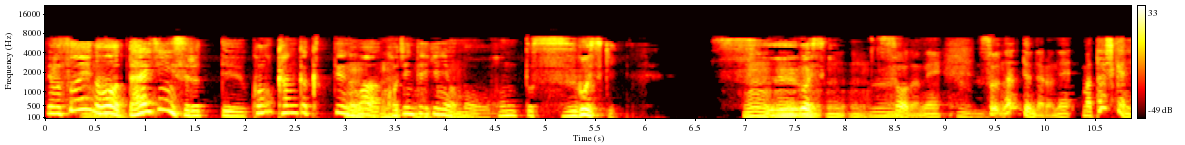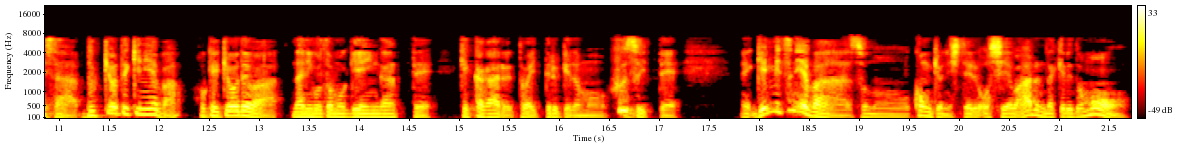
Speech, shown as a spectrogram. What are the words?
でもそういうのを大事にするっていう、この感覚っていうのは、うん個人的にはもう本当すごい好き。うんすごい好き。うんうんうんうんそうだね。うんそう、なんて言うんだろうね。まあ確かにさ、仏教的に言えば、法華経では何事も原因があって、結果があるとは言ってるけども、風水って、ね、厳密に言えば、その根拠にしている教えはあるんだけれども、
